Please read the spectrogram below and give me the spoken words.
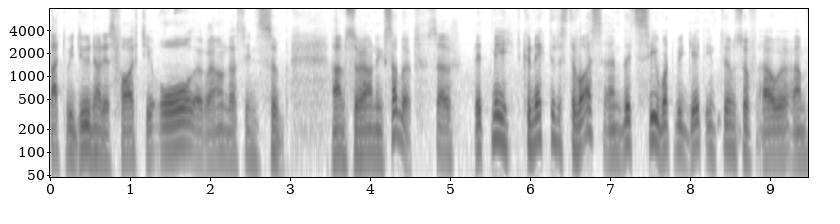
but we do know there's 5G all around us in sub, um, surrounding suburbs. So let me connect to this device and let's see what we get in terms of our um,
